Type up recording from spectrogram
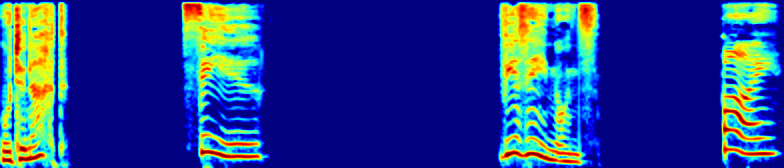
Gute Nacht. See you. Wir sehen uns. Bye.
